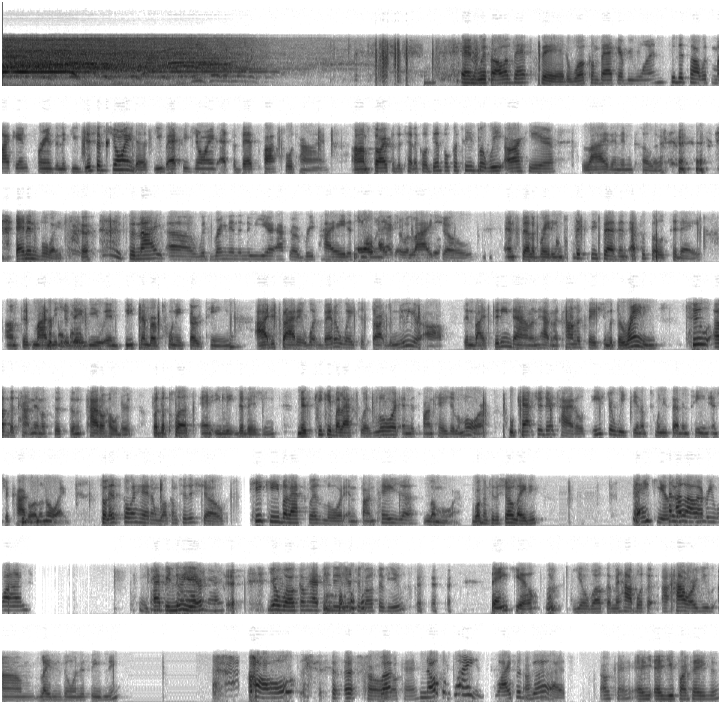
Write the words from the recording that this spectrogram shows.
And with all of that said, welcome back everyone to the Talk with Micah and Friends. And if you just have joined us, you've actually joined at the best possible time. Um, sorry for the technical difficulties, but we are here live and in color and in voice. Tonight, uh, with bringing in the new year after a brief hiatus, doing actual live shows and celebrating 67 episodes today um, since my initial debut in December of 2013. I decided what better way to start the new year off than by sitting down and having a conversation with the reigning two of the Continental System's title holders for the Plus and Elite divisions, Ms. KeKe Valasquez Lord and Ms. Fontasia Lamour, who captured their titles Easter weekend of 2017 in Chicago, Illinois. So let's go ahead and welcome to the show KeKe Valasquez Lord and Fontasia Lamour. Welcome to the show, ladies. Thank you. Hello, Hello everyone. Happy New Year. You're welcome. Happy New Year to both of you. Thank you. You're welcome. And how about the, uh, how are you, um, ladies, doing this evening? Cold. Cold. okay. No complaints. Life is Okay. good. Okay. And and you, Fontasia?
